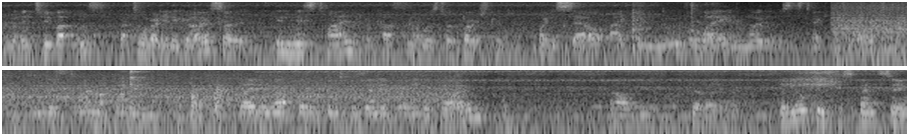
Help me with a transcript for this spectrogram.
and within two buttons, that's all ready to go. So in this time, if a customer was to approach the point of sale, I can move away and know that this is taken care of. In this time, I can be plating up, everything's presented, ready to go. Um, the, the milk is dispensing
